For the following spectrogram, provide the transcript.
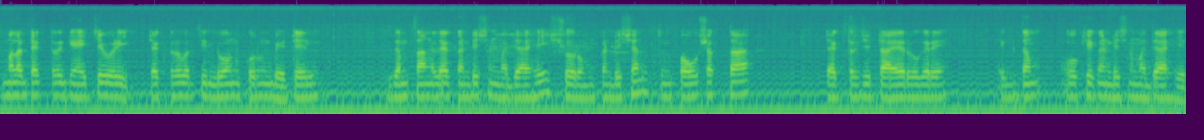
तुम्हाला ट्रॅक्टर घ्यायच्या वेळी ट्रॅक्टरवरती लोन करून भेटेल. एकदम चांगल्या कंडिशनमध्ये आहे. शोरूम कंडिशन तुम्ही पाहू शकता. ट्रॅक्टरचे टायर वगैरे एकदम ओके कंडिशनमध्ये आहेत.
